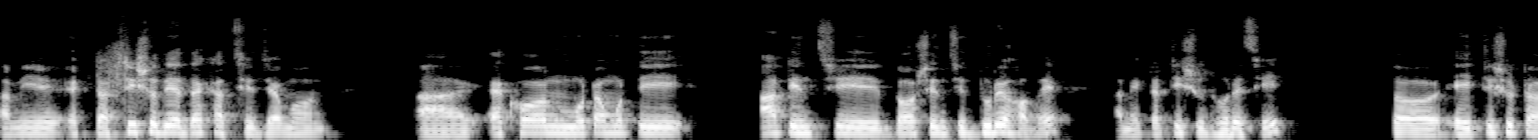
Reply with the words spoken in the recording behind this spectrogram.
আমি একটা টিস্যু দিয়ে দেখাচ্ছি যেমন এখন মোটামুটি আট ইঞ্চি, দশ ইঞ্চি দূরে হবে, আমি একটা টিস্যু ধরেছি। তো এই টিস্যুটা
